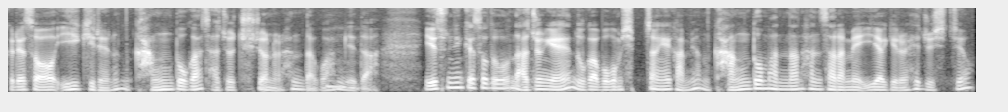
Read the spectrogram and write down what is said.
그래서 이 길에는 강도가 자주 출연을 한다고 합니다. 예수님께서도 나중에 누가복음 10장에 가면 강도 만난 한 사람의 이야기를 해주시죠.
